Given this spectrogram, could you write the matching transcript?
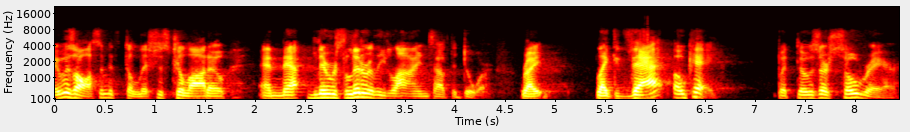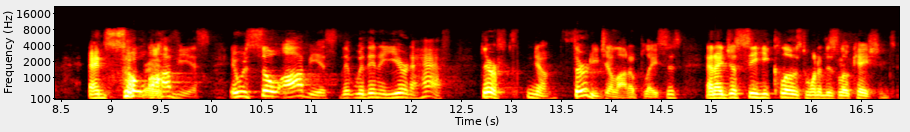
it was awesome. It's delicious gelato, and that there was literally lines out the door. Right, like that. Okay, but those are so rare and so right. obvious. It was so obvious that within a year and a half, there are you know 30 gelato places, and I just see he closed one of his locations.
